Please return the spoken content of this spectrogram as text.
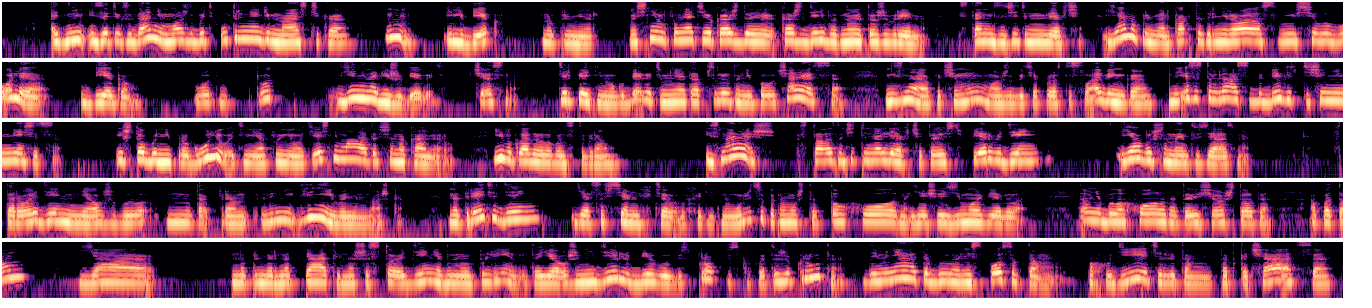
Одним из этих заданий может быть утренняя гимнастика м, или бег, например. Начни выполнять ее каждый, каждый день в одно и то же время, и станет значительно легче. Я, например, как-то тренировала свою силу воли бегом. Вот, вот я ненавижу бегать, честно. Терпеть не могу бегать, у меня это абсолютно не получается. Не знаю почему, может быть, я просто слабенькая. Но я заставляла себя бегать в течение месяца. И чтобы не прогуливать и не отлынивать, я снимала это все на камеру и выкладывала в Инстаграм. И знаешь, стало значительно легче. То есть первый день я вышла на энтузиазме. Второй день мне уже было, ну так, прям лени... лениво немножко. На третий день я совсем не хотела выходить на улицу, потому что то холодно, я еще и зимой бегала. То мне было холодно, то еще что-то. А потом я, например, на пятый, на шестой день, я думаю, блин, да я уже неделю бегаю без пропусков, это же круто. Для меня это было не способ там похудеть или там подкачаться.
